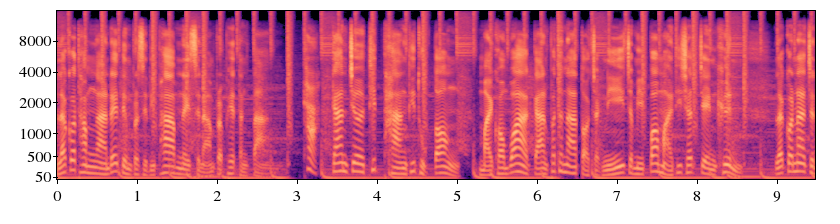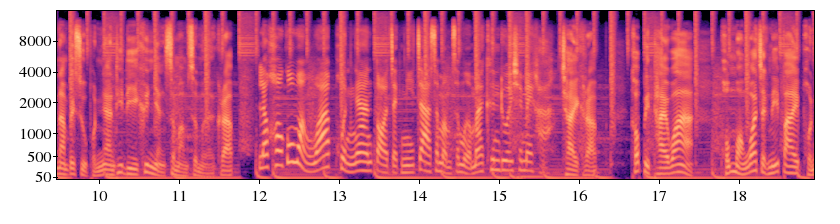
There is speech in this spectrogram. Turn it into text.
แล้วก็ทำงานได้เต็มประสิทธิภาพในสนามประเภทต่างๆ ค่ะ การเจอทิศทางที่ถูกต้อง หมายความว่าการพัฒนาต่อจากนี้จะมีเป้าหมายที่ชัดเจนขึ้น แล้วก็น่าจะนำไปสู่ผลงานที่ดีขึ้นอย่างสม่ำเสมอครับ แล้วเขาก็หวังว่าผลงานต่อจากนี้จะสม่ำเสมอมากขึ้นด้วยใช่ไหมคะ ใช่ครับ เขาปิดท้ายว่า ผมหวังว่าจากนี้ไปผล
